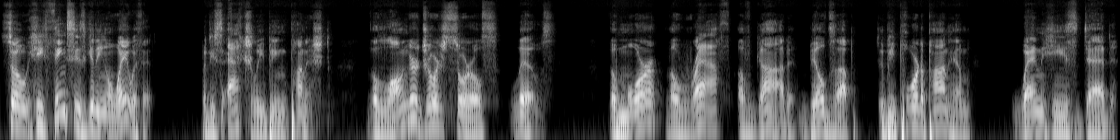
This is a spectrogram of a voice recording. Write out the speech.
So he thinks he's getting away with it but he's actually being punished. The longer George Soros lives, the more the wrath of God builds up to be poured upon him when he's dead.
